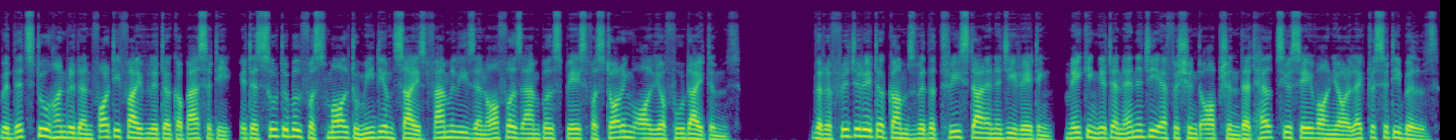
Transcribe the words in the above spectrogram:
With its 245-liter capacity, it is suitable for small to medium-sized families and offers ample space for storing all your food items. The refrigerator comes with a 3-star energy rating, making it an energy-efficient option that helps you save on your electricity bills.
